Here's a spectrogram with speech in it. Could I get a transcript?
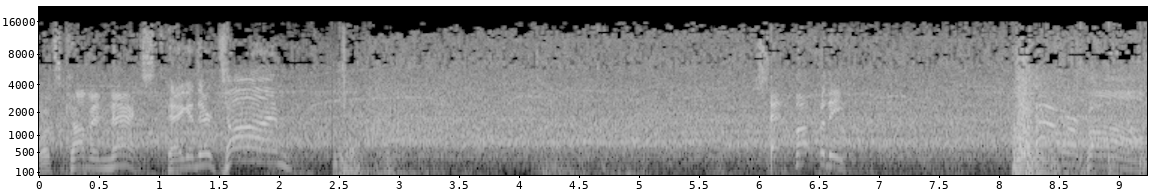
What's coming next? Taking their time. Set up for the power bomb.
